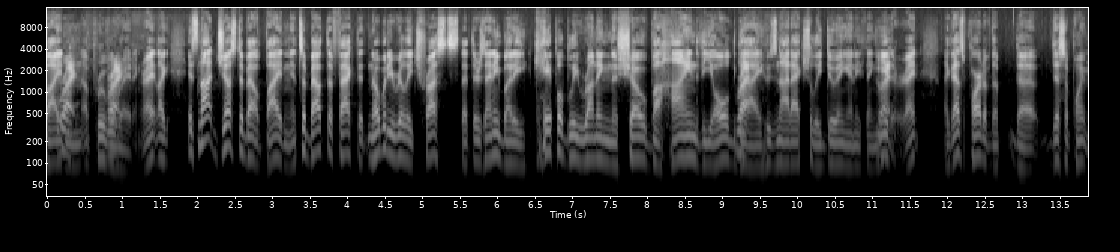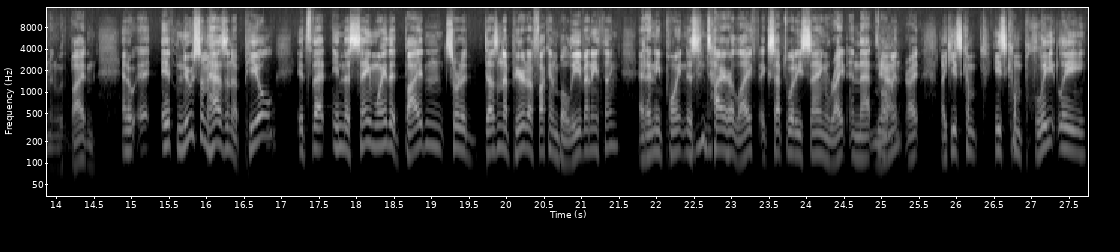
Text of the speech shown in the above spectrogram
Right, biden right, approval right. rating right like it's not just about biden it's about the fact that nobody really trusts that there's anybody capably running the show behind the old Right. guy who's not actually doing anything Right. either right like that's part of the the disappointment with biden and if newsom has an appeal it's that in the same way that Biden sort of doesn't appear to fucking believe anything at any point in his entire life except what he's saying right in that Yeah. moment, right? Like he's com- he's completely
